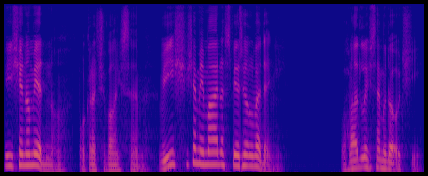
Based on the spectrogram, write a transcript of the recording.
Víš jenom jedno, pokračoval jsem. Víš, že mi Majer svěřil vedení. Pohledl jsem do očí.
